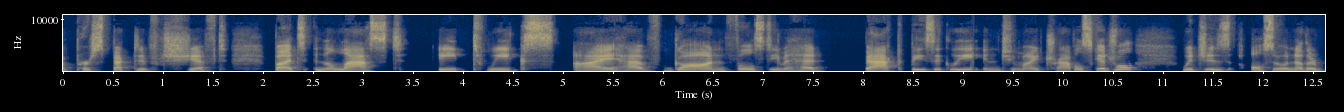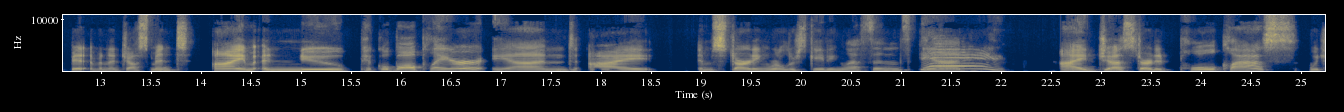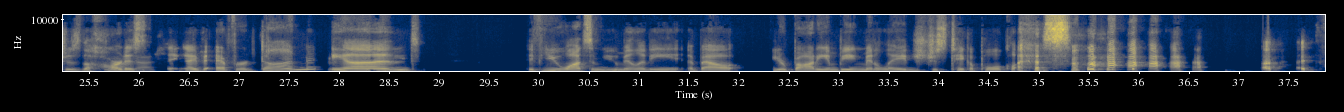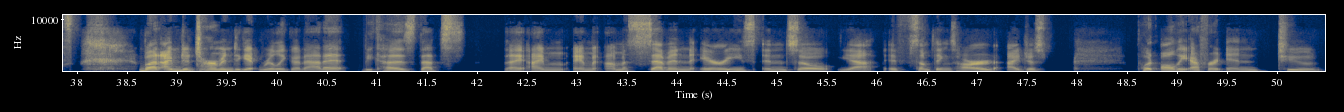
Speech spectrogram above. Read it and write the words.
a perspective shift. But in the last eight weeks, I have gone full steam ahead back basically into my travel schedule, which is also another bit of an adjustment. I'm a new pickleball player and mm-hmm. I am starting roller skating lessons Yay! and I just started pole class, which is the oh hardest thing I've ever done. Mm-hmm. And if you want some humility about your body and being middle aged, just take a pole class. but I'm determined to get really good at it because that's I, I'm I'm I'm a seven Aries, and so yeah, if something's hard, I just put all the effort in to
